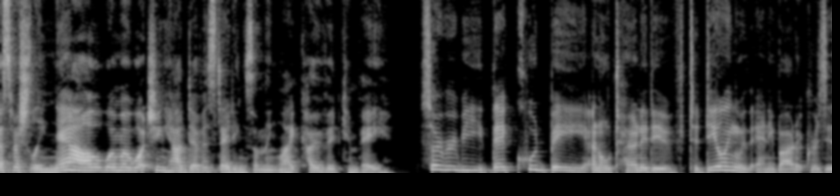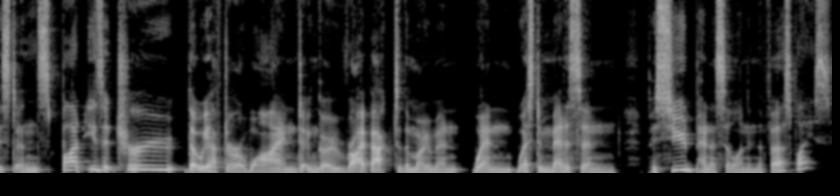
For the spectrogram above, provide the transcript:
especially now when we're watching how devastating something like COVID can be. So, Ruby, there could be an alternative to dealing with antibiotic resistance, but is it true that we have to rewind and go right back to the moment when Western medicine pursued penicillin in the first place?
